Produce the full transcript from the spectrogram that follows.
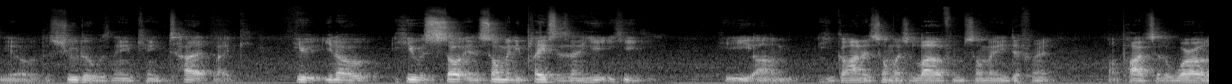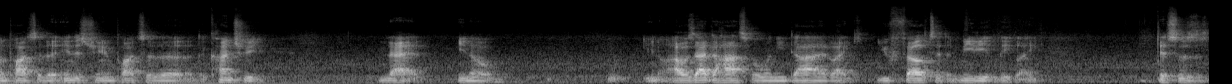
You know the shooter was named King Tut. Like he you know he was so in so many places and he he he um he garnered so much love from so many different uh, parts of the world and parts of the industry and parts of the, the country that you know you know I was at the hospital when he died like you felt it immediately like this was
